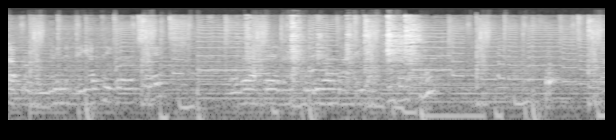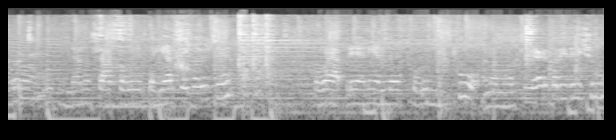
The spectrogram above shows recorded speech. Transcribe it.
તૈયાર થઈ ગયો છે. હવે આપણે એને થોડી શાક હવે તૈયાર થઈ ગયું છે. હવે આપણે એની અંદર થોડું મીઠું અને મરચું એડ કરી દઈશું.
